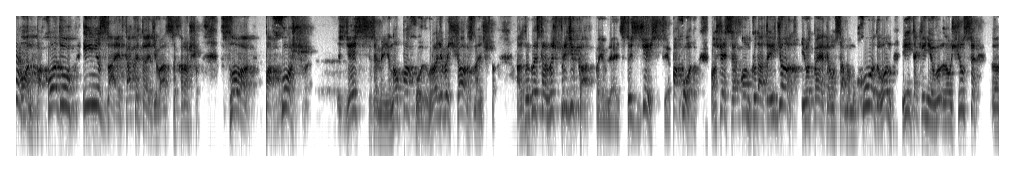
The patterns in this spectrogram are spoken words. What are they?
Он по ходу и не знает, как это одеваться хорошо. Слово «похож» здесь заменено по ходу. Вроде бы черт знает что. А с другой стороны, значит, предикат появляется, то есть действие по ходу. Получается, он куда-то идет, и вот по этому самому ходу он и таки не научился э,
